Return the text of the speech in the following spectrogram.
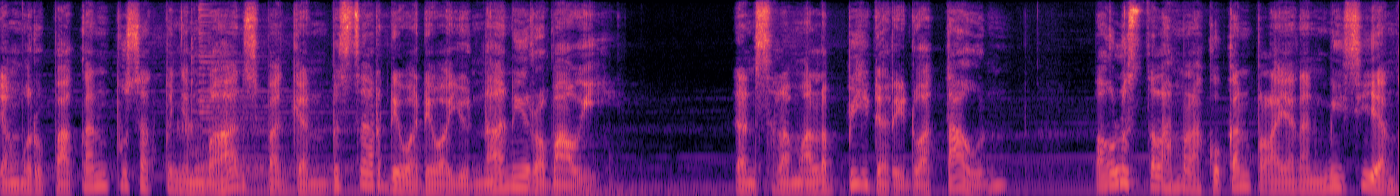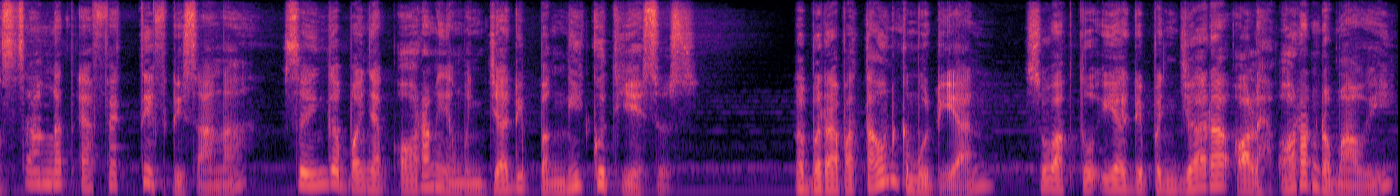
yang merupakan pusat penyembahan sebagian besar dewa-dewa Yunani Romawi. Dan selama lebih dari dua tahun, Paulus telah melakukan pelayanan misi yang sangat efektif di sana, sehingga banyak orang yang menjadi pengikut Yesus. Beberapa tahun kemudian, sewaktu ia dipenjara oleh orang Romawi,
